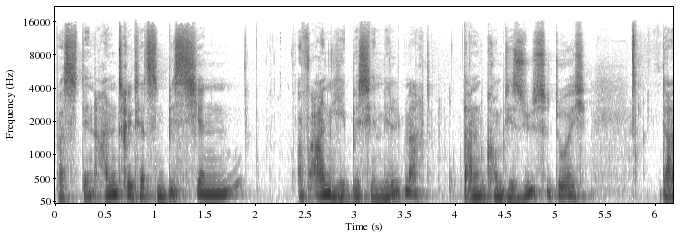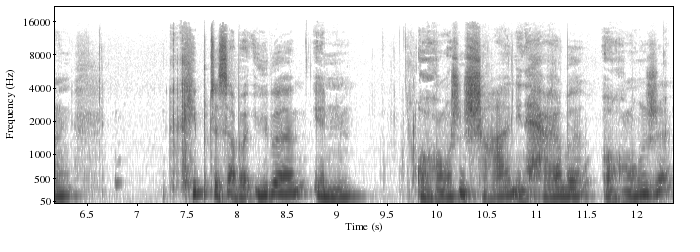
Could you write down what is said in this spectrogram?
was den Antritt jetzt ein bisschen auf Anhieb ein bisschen mild macht. Dann kommt die Süße durch. Dann kippt es aber über in Orangenschalen, in herbe Orange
